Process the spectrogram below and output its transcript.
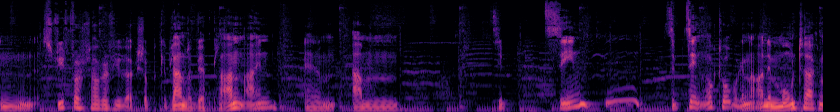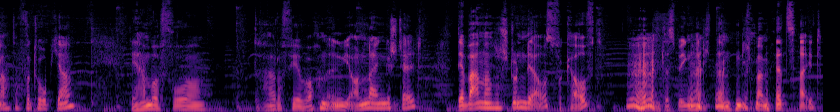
einen Street Photography Workshop geplant. Und wir planen einen ähm, am 17. 17. Oktober, genau, an dem Montag nach der Fotopia. Den haben wir vor drei oder vier Wochen irgendwie online gestellt. Der war nach einer Stunde ausverkauft. Ähm, Deswegen hatte ich dann nicht mal mehr Zeit,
